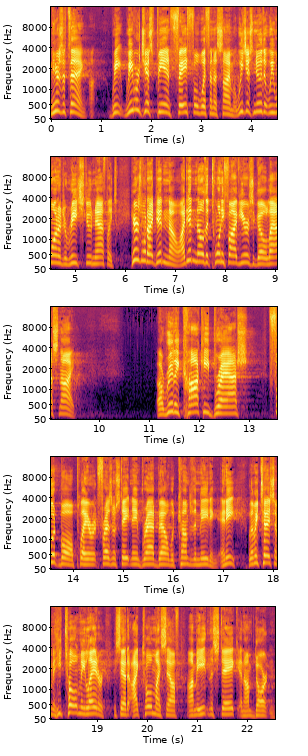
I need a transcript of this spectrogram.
And here's the thing uh, we, we were just being faithful with an assignment. We just knew that we wanted to reach student athletes. Here's what I didn't know I didn't know that 25 years ago, last night, a really cocky, brash football player at Fresno State named Brad Bell would come to the meeting. And he, let me tell you something, he told me later, he said, I told myself, I'm eating the steak and I'm darting.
